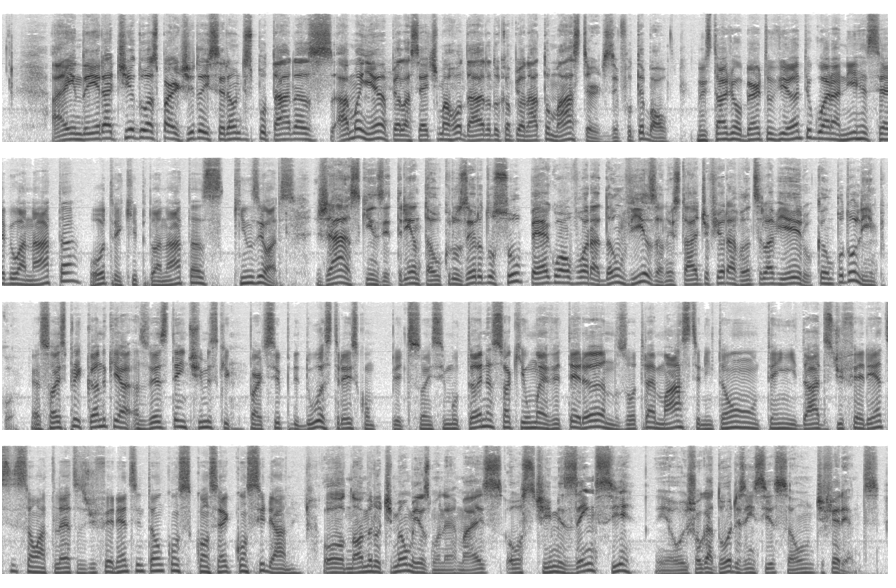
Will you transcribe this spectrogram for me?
Ainda em Irati, duas partidas serão disputadas amanhã pela sétima rodada do Campeonato Masters de Futebol. No estádio Alberto Viante, o Guarani recebe o Anata, outra equipe do Anata, às 15 horas. Já às 15h30, o Cruzeiro do Sul pega o Alvoradão Visa no estádio Fioravantes Lavieiro, campo do Olímpico. É só explicando que às vezes tem times que participam de duas, três competições simultâneas, só que uma é veteranos, outra é master, então tem idades diferentes e são atletas diferentes, então cons consegue conciliar, né? O nome do time é o mesmo, né? Mas os times em si os jogadores em si são diferentes.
